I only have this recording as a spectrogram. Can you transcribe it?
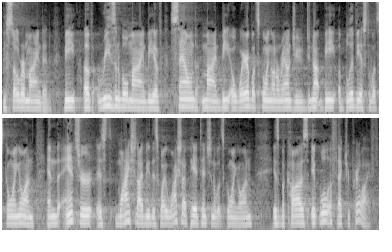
be sober minded, be of reasonable mind, be of sound mind, be aware of what's going on around you. Do not be oblivious to what's going on. And the answer is why should I be this way? Why should I pay attention to what's going on? Is because it will affect your prayer life.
